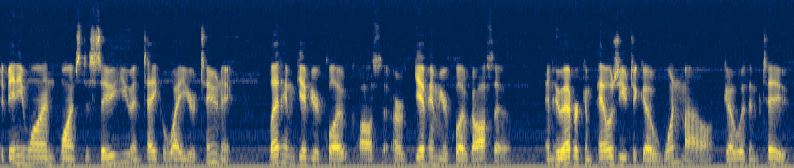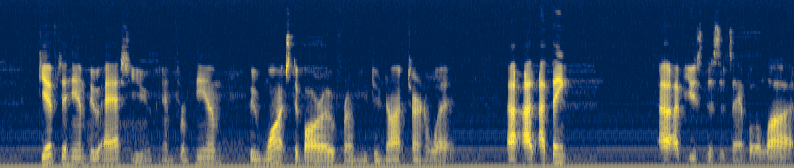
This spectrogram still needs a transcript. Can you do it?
If anyone wants to sue you and take away your tunic, let him give your cloak also, or give him your cloak also. And whoever compels you to go one mile, go with him two. Give to him who asks you, and from him who wants to borrow from you, do not turn away. I, I, I think I, I've used this example a lot,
